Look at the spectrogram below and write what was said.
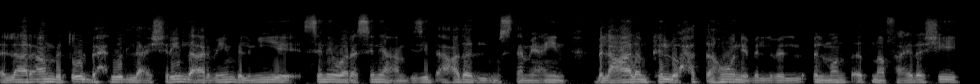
الأرقام بتقول بحدود ال 20 ل 40% سنة ورا سنة عم بيزيد عدد المستمعين بالعالم كله. حتى هون بال- بال- بالمنطقتنا. فهذا الشيء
